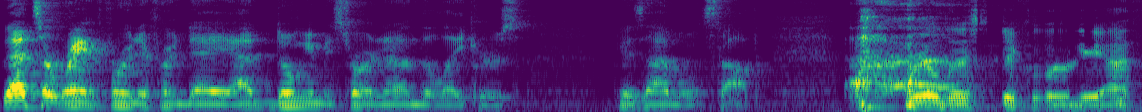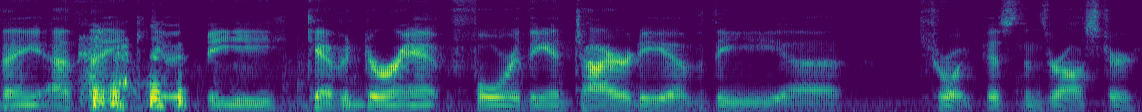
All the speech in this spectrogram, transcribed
that's a rant for a different day. I, don't get me started on the Lakers because I won't stop. Realistically, I think I think it would be Kevin Durant for the entirety of the uh, Detroit Pistons roster.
